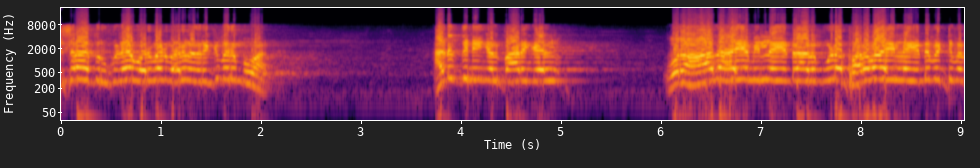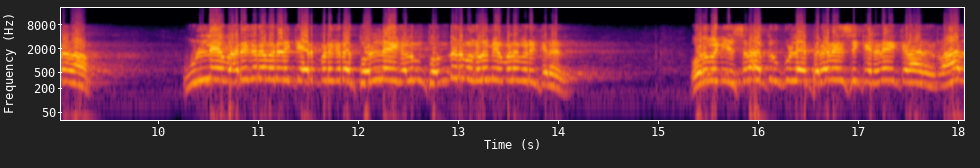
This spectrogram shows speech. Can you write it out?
இஸ்லாத்திற்குள்ளே ஒருவன் வருவதற்கு விரும்புவான்? அடுத்து நீங்கள் பாருங்கள் ஒரு ஆதாயம் இல்லை என்றாலும் கூட பரவாயில்லை என்று விட்டுவிடலாம் உள்ளே வருகிறவர்களுக்கு ஏற்படுகிற தொல்லைகளும் தொந்தரவுகளும் எவ்வளவு இருக்கிறது? ஒருவன் இஸ்லாத்திற்குள்ளே பிரவேசிக்க நினைக்கிறான் என்றால்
